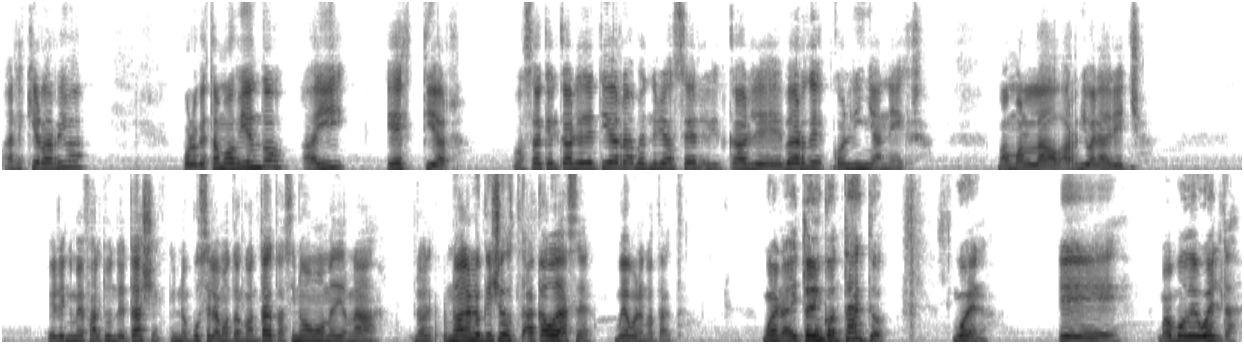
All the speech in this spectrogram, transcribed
A la izquierda arriba, por lo que estamos viendo, ahí es tierra. O sea que el cable de tierra vendría a ser el cable verde con línea negra. Vamos al lado, arriba a la derecha. Esperen que me faltó un detalle, que no puse la moto en contacto, así no vamos a medir nada. No, hagan lo que yo acabo de hacer. Voy a poner en contacto. Bueno, ahí estoy en contacto. Bueno, eh, vamos de vuelta.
